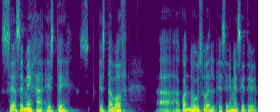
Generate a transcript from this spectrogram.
se asemeja este, esta voz a, cuando uso el SM7B.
